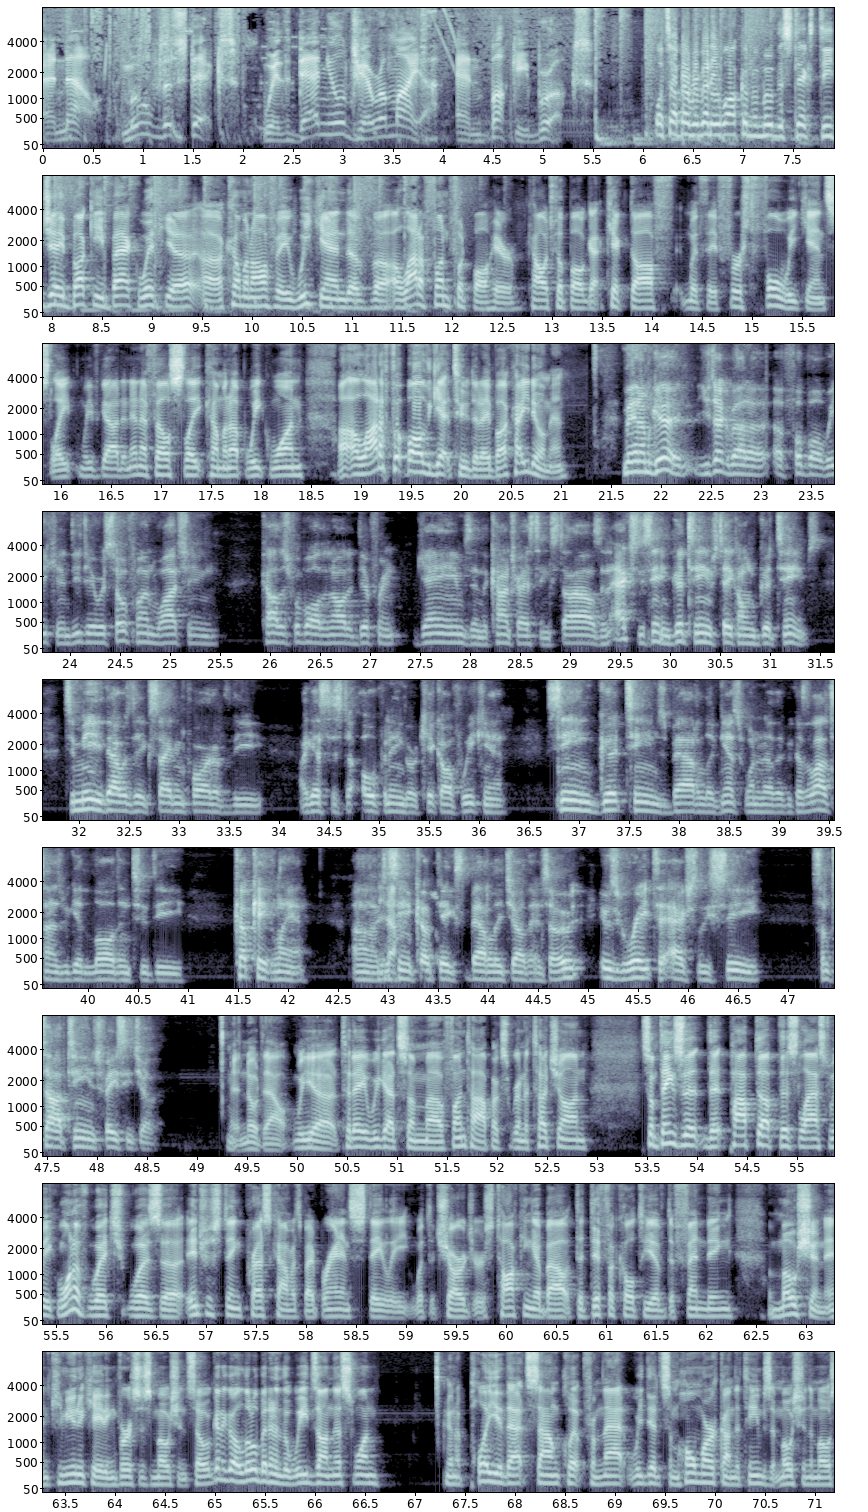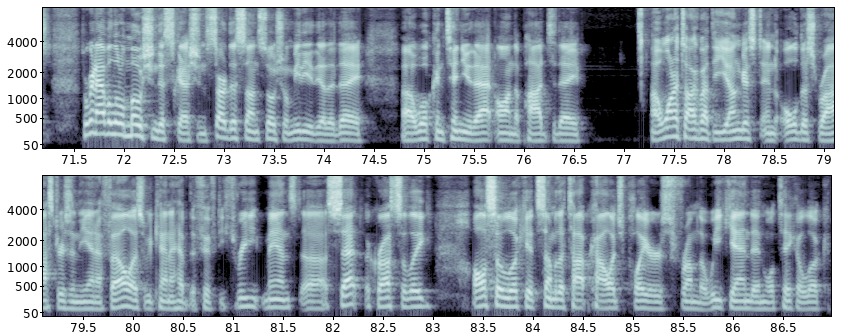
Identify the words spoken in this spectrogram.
And now, Move the Sticks with Daniel Jeremiah and Bucky Brooks. What's up, everybody? Welcome to Move the Sticks. DJ Bucky back with you, uh, coming off a weekend of uh, a lot of fun football here. College football got kicked off with a first full weekend slate. We've got an NFL slate coming up week one. Uh, a lot of football to get to today, Buck. How you doing, man? Man, I'm good. You talk about a, a football weekend. DJ, it was so fun watching college football and all the different games and the contrasting styles and actually seeing good teams take on good teams. To me, that was the exciting part of the I guess it's the opening or kickoff weekend, seeing good teams battle against one another because a lot of times we get lulled into the cupcake land, uh, just yeah. seeing cupcakes battle each other. And so it, it, was great to actually see some top teams face each other. Yeah, no doubt. We uh, today we got some uh, fun topics. We're going to touch on some things that that popped up this last week. One of which was an interesting press conference by Brandon Staley with the Chargers, talking about the difficulty of defending motion and communicating versus motion. So we're going to go a little bit into the weeds on this one. I'm going to play you that sound clip from that. We did some homework on the teams that motion the most. So we're going to have a little motion discussion. Start this on social media the other day. Uh, we'll continue that on the pod today. I want to talk about the youngest and oldest rosters in the NFL as we kind of have the 53 man uh, set across the league. Also, look at some of the top college players from the weekend, and we'll take a look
